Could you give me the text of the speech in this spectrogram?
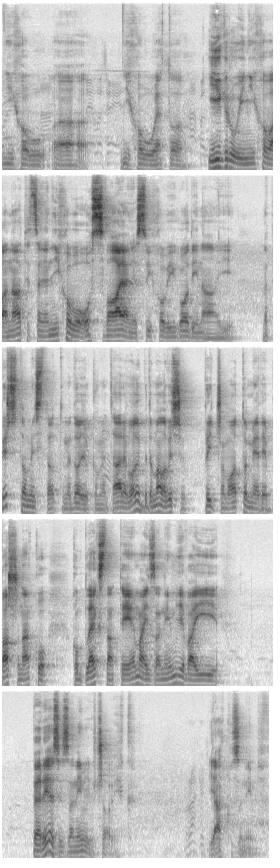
njihovu, uh, njihovu eto, igru i njihova natjecanja, njihovo osvajanje svih ovih godina i napišite što mislite o tome dolje u komentare. Volio bi da malo više pričamo o tome jer je baš onako kompleksna tema i zanimljiva i Perez je zanimljiv čovjek. Jako zanimljiv.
